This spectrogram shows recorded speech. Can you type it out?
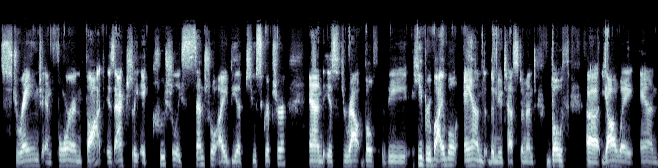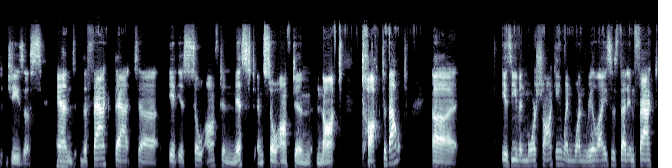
strange and foreign thought is actually a crucially central idea to scripture and is throughout both the hebrew bible and the new testament both uh, yahweh and jesus Hmm. and the fact that uh, it is so often missed and so often not talked about uh, is even more shocking when one realizes that in fact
